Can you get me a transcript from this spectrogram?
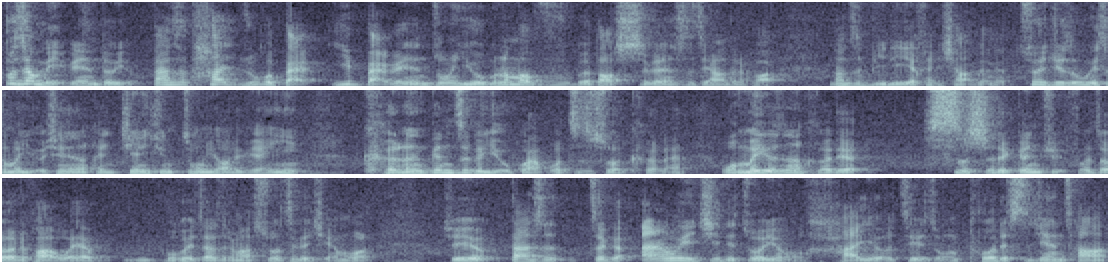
不知道每个人都有，但是他如果百一百个人中有那么五个到十个人是这样子的话，那这比例也很吓人的。所以就是为什么有些人很坚信中药的原因，可能跟这个有关。我只是说可能，我没有任何的事实的根据，否则的话我也不会在这地方说这个节目了。所以，但是这个安慰剂的作用，还有这种拖的时间长，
